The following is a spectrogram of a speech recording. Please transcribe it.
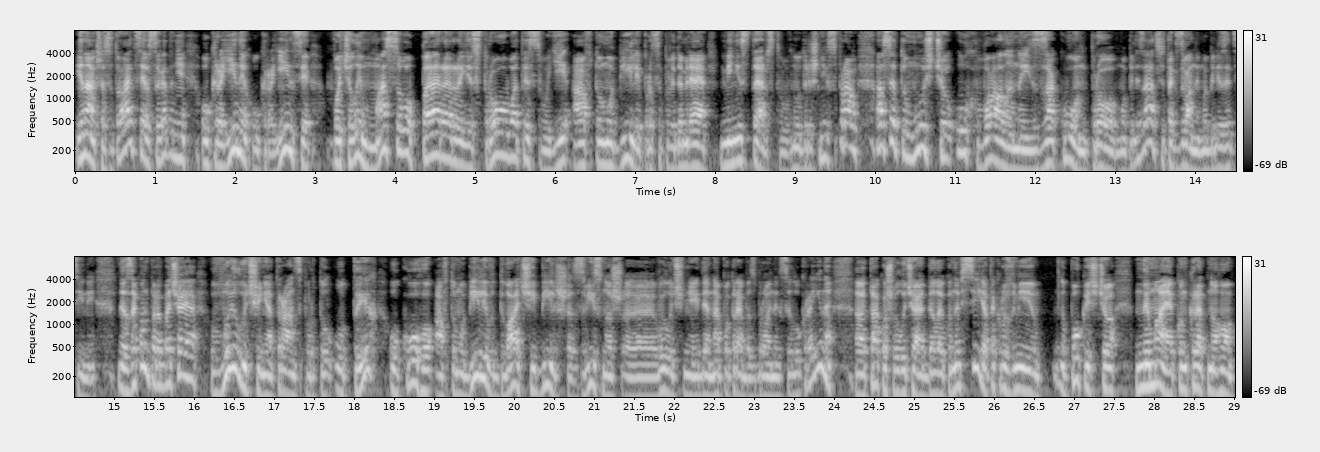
інакша ситуація. Всередині України українці почали масово перереєстровувати свої автомобілі. Про це повідомляє Міністерство внутрішніх справ. А все тому, що ухвалений закон про мобілізацію, так званий мобілізаційний закон, передбачає вилучення транспорту у тих, у кого автомобілів два чи більше. Звісно ж, е, вилучення йде на потреби збройних сил України. Е, Також вилучають далеко не всі. Я так розумію, поки що немає конкретного.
